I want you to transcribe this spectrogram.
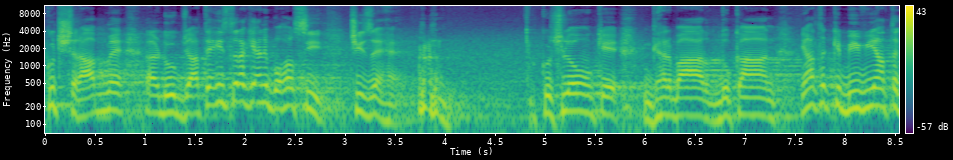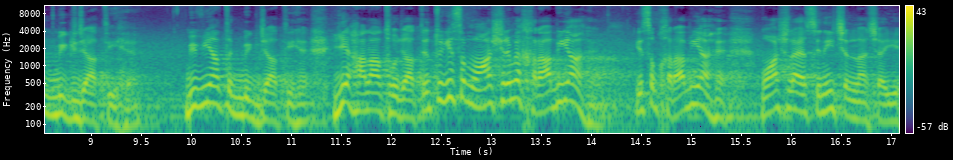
کچھ شراب میں ڈوب جاتے ہیں۔ اس طرح کی یعنی بہت سی چیزیں ہیں۔ کچھ لوگوں کے گھر بار، دکان، یہاں تک کہ بیویاں تک بک جاتی ہے۔ بیویاں تک بک جاتی ہیں، یہ حالات ہو جاتے ہیں۔ تو یہ سب معاشرے میں خرابیاں ہیں۔ یہ سب خرابیاں ہیں۔ معاشرہ ایسے نہیں چلنا چاہیے،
